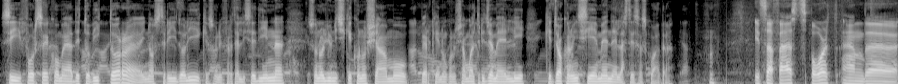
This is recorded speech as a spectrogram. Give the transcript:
sì, forse come ha detto Victor, i nostri idoli, che sono i fratelli Sedin, sono gli unici che conosciamo perché non conosciamo altri gemelli che giocano insieme nella stessa squadra. And, uh,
